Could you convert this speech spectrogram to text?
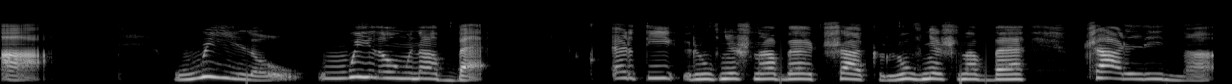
A. Willow. Willow na B. RT również na B. Chuck również na B. Charlie na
